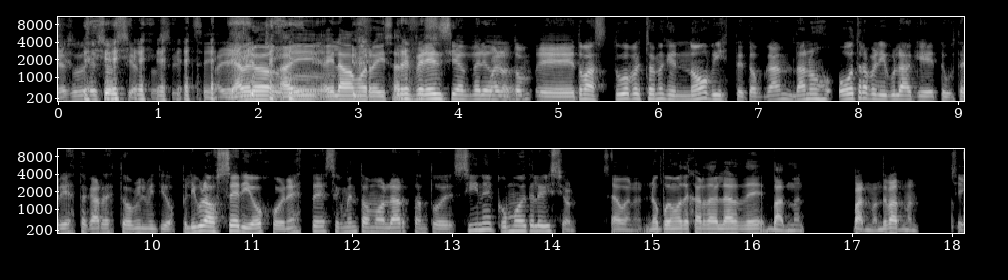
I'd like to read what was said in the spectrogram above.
eso, eso es cierto. Sí. Sí, Ahí ya, pero mucho- ahí, ahí la vamos a revisar. entonces. referencias, pero... Bueno, Tom- eh, Tomás, tú aprovechando que no viste Top Gun, danos otra película que te gustaría destacar de este 2022. Película o serie, ojo, en este segmento vamos a hablar tanto de cine como de televisión. O sea, bueno, no podemos dejar de hablar de Batman. Batman, de Batman. Sí.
